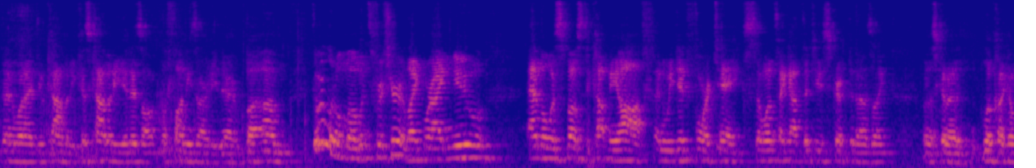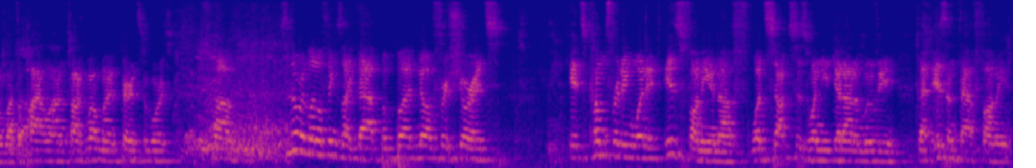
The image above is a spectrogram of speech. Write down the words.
than when I do comedy, because comedy, it is all, the funny's already there. But um, there were little moments for sure, like where I knew Emma was supposed to cut me off, and we did four takes. So once I got the two scripted, I was like, I'm just gonna look like I'm about to pile on, talk about my parents' divorce. Um, so there were little things like that, but but no, for sure, it's it's comforting when it is funny enough. What sucks is when you get on a movie that isn't that funny,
